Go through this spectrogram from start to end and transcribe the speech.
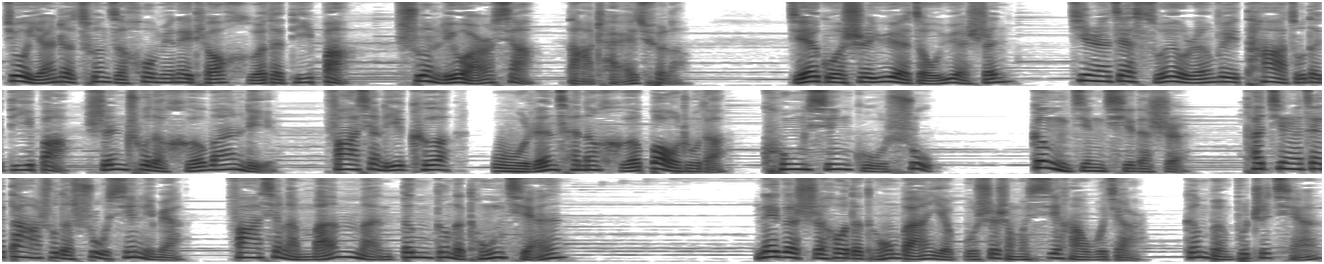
就沿着村子后面那条河的堤坝顺流而下打柴去了。结果是越走越深，竟然在所有人未踏足的堤坝深处的河湾里，发现了一棵五人才能合抱住的空心古树。更惊奇的是，他竟然在大树的树心里面发现了满满登登的铜钱。那个时候的铜板也不是什么稀罕物件，根本不值钱。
